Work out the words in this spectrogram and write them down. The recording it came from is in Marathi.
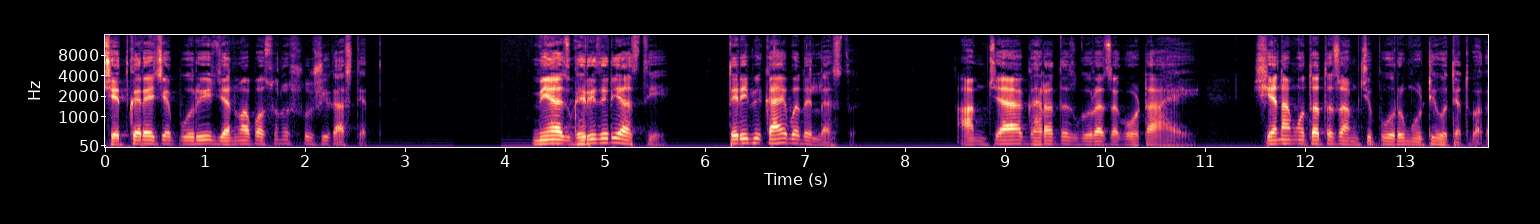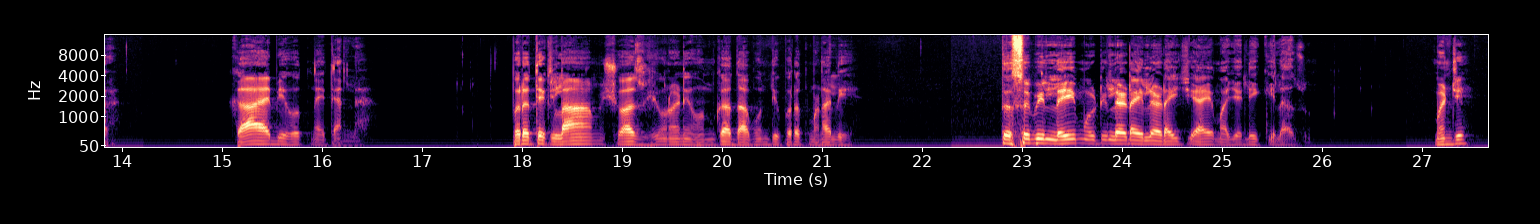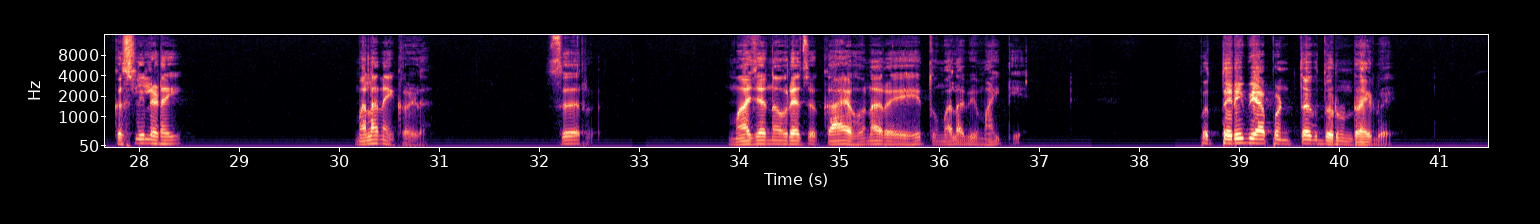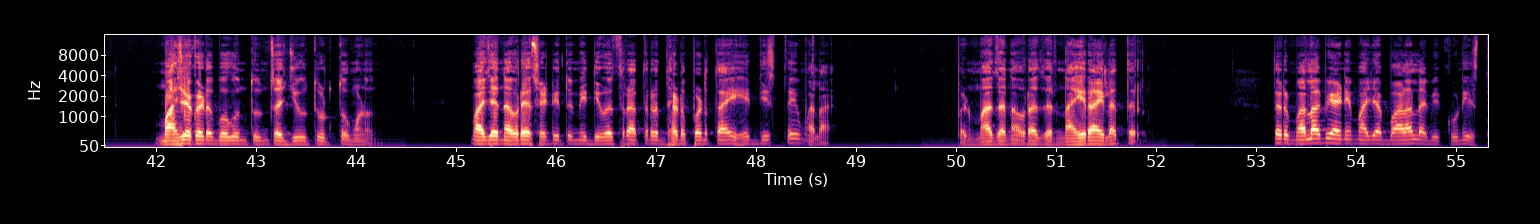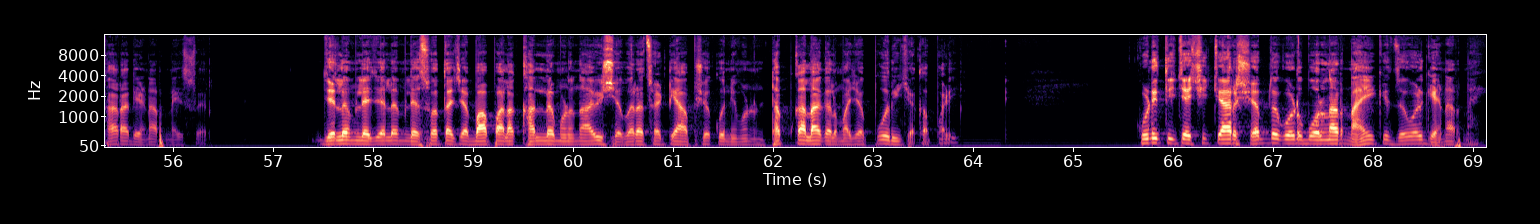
शेतकऱ्याच्या पोरी जन्मापासूनच सुशिक असतात. मी आज घरी जरी असते तरी बी काय बदललं असतं? आमच्या घरातच गुराचा गोठा आहे. शेणामोतातच आमची पोरं मोठी होत्यात बघा. काय बी होत नाही त्यांना. परत एक लांब श्वास घेऊन आणि हुंदका दाबून ती परत म्हणाली तसं बी लई मोठी लढाई लढायची आहे माझ्या लेकीला अजून. म्हणजे? कसली लढाई? मला नाही कळलं. सर माझ्या नवऱ्याचं काय होणार आहे हे तुम्हाला बी माहिती आहे. पण तरी बी आपण तग धरून राहिलो आहे माझ्याकडं बघून तुमचा जीव तुटतो म्हणून. माझ्या नवऱ्यासाठी तुम्ही दिवसरात्र धडपडताय हे दिसतंय मला. पण माझा नवरा जर नाही राहिला तर? तर मला बी आणि माझ्या बाळाला बी कुणीच थारा देणार नाही सर. जलमल्या जलमल्या स्वतःच्या बापाला खाल्लं म्हणून आयुष्यभरासाठी आपशकुनी म्हणून ठपका लागल माझ्या पोरीच्या कपाळी. कुणी तिच्याशी चार शब्द गोड बोलणार नाही की जवळ घेणार नाही.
